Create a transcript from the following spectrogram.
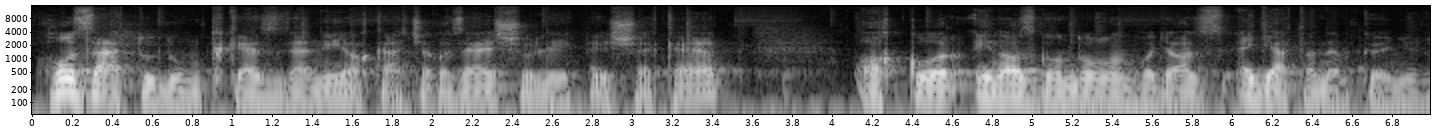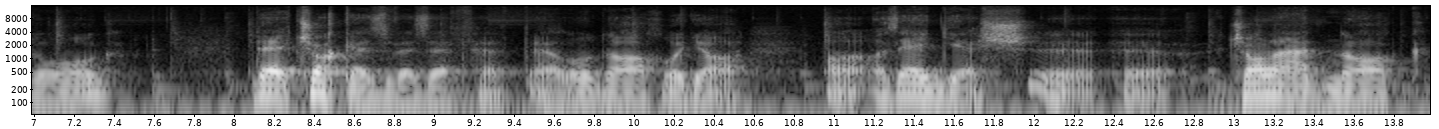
hozzá tudunk kezdeni, akár csak az első lépéseket, akkor én azt gondolom, hogy az egyáltalán nem könnyű dolog, de csak ez vezethet el oda, hogy a az egyes családnak,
